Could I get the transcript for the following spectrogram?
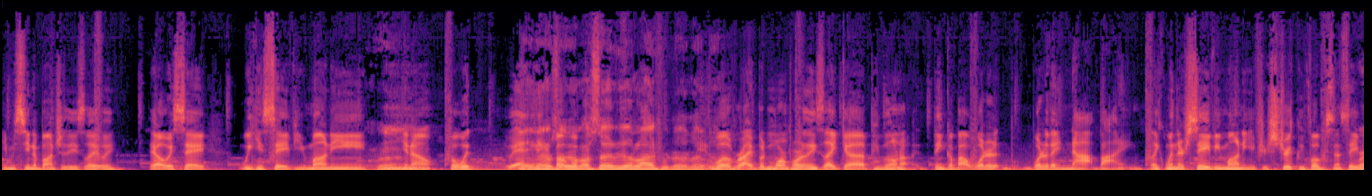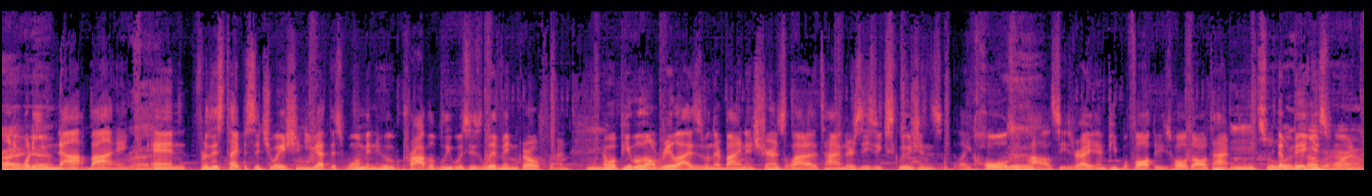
You've seen a bunch of these lately. They always say, "We can save you money," you know. But what? And, but what- saving your life or nothing. Like well, right, but more importantly, it's like uh, people don't think about what are what are they not buying. Like when they're saving money, if you're strictly focused on saving money, Right, what are you not buying? And for this type of situation, you got this woman who probably was his live-in girlfriend. Mm. And what people don't realize is when they're buying insurance, a lot of the time there's these exclusions, like holes in policies, right? And people fall through these holes all the time. Mm, so the biggest one,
